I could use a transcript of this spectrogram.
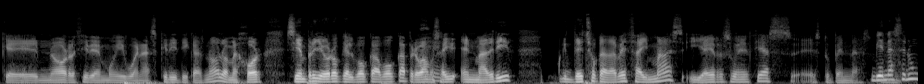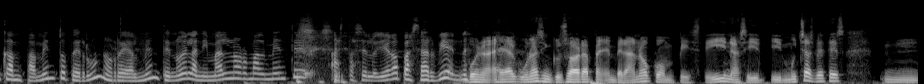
que no recibe muy buenas críticas, ¿no? Lo mejor, siempre yo creo que el boca a boca, pero vamos, Sí. hay, en Madrid, de hecho, cada vez hay más y hay residencias estupendas. Viene a ser un campamento perruno realmente, ¿no? El animal normalmente hasta se lo llega a pasar bien. Bueno, hay algunas incluso ahora en verano con piscinas y, y muchas veces mm,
